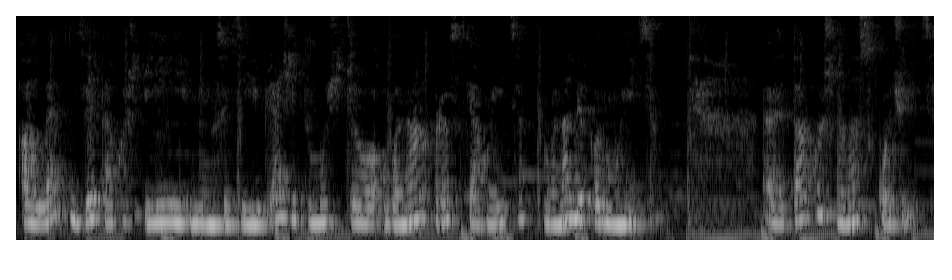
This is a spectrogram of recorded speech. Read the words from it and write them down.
Але є також і мінуси цієї пряжі, тому що вона розтягується, вона деформується. Е, Також вона скочується.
